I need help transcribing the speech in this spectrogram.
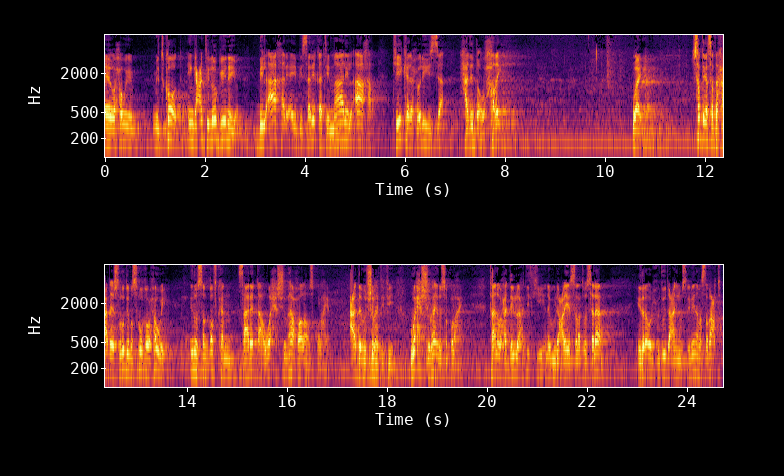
ee waxaa weye midkood in gacantii loo geynayo bilaakhari ay bisariqati maali اlaakhar kii kale xoolihiisa xadidda uu xaday waaya shardiga saddexaad ee shuruudii masruuqa waxaa weeye inuusan qofkan saariqa ah wax shubha xoolaha usan kulahayn cadamu shubhati fiih wax shubha inuusan kulahayn taana waxaa daliilu ah xadiidkii nabigu yihi calayhi salaatu wasalaam idra'u lxuduuda can ilmuslimiina ma stadactum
